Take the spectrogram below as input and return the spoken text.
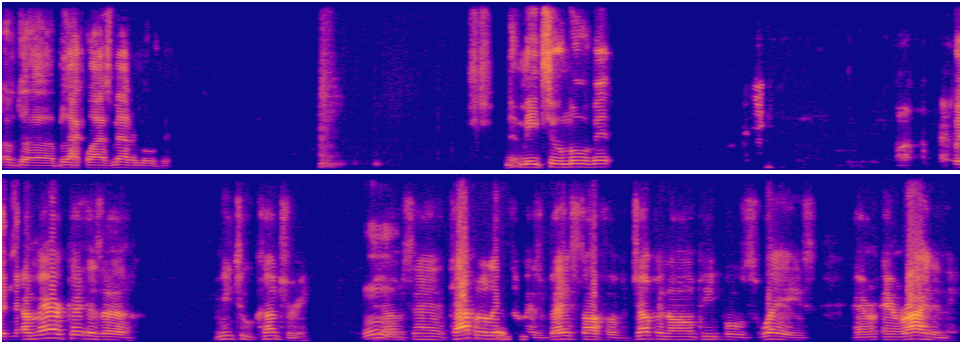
of the uh, Black Lives Matter movement? The Me Too movement. But America is a Me Too country. You know what Mm. I'm saying? Capitalism is based off of jumping on people's ways and, and riding it.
